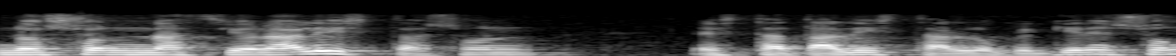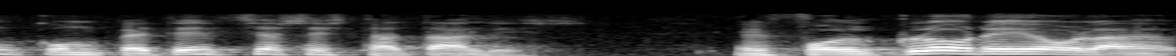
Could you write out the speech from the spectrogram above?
no son nacionalistas, son estatalistas. Lo que quieren son competencias estatales. El folclore o, la,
